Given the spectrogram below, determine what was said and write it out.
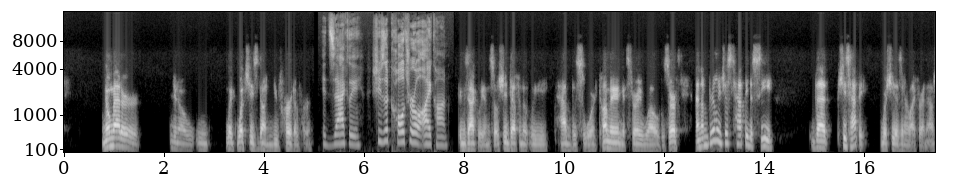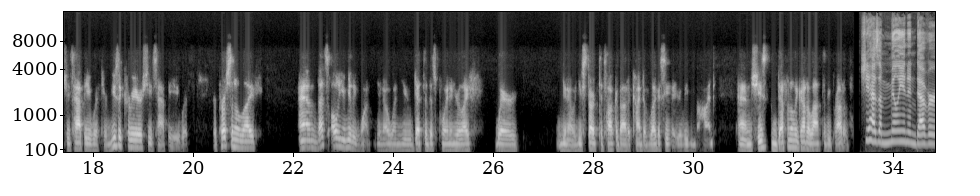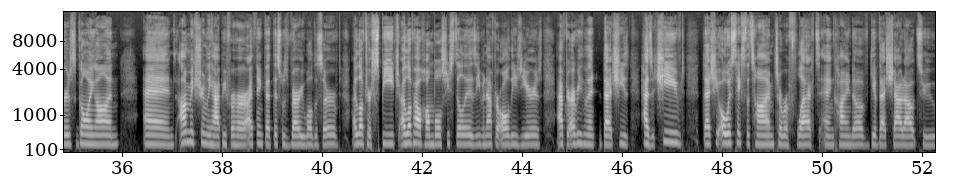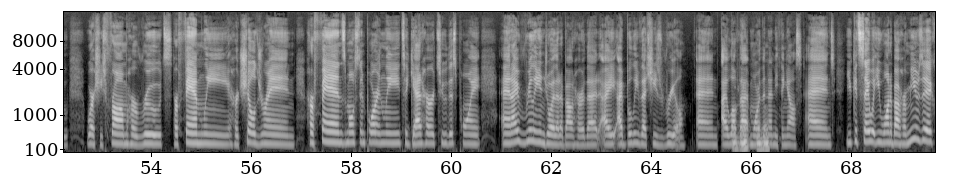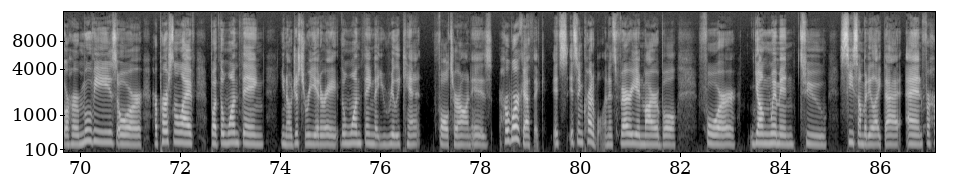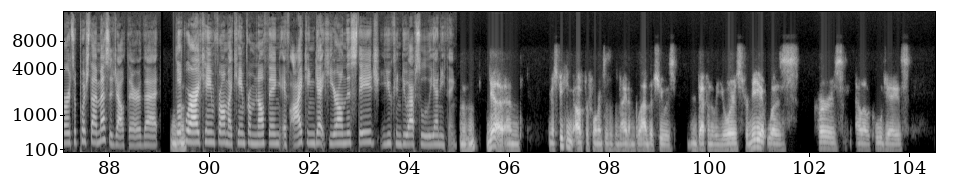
no matter, you know, like what she's done, you've heard of her. Exactly. She's a cultural icon. Exactly. And so she definitely had this award coming. It's very well deserved. And I'm really just happy to see that she's happy where she is in her life right now. She's happy with her music career, she's happy with her personal life. And that's all you really want, you know, when you get to this point in your life where, you know, you start to talk about a kind of legacy that you're leaving behind. And she's definitely got a lot to be proud of. She has a million endeavors going on and I'm extremely happy for her. I think that this was very well deserved. I loved her speech. I love how humble she still is even after all these years, after everything that that she has achieved, that she always takes the time to reflect and kind of give that shout out to where she's from, her roots, her family, her children, her fans most importantly to get her to this point. And I really enjoy that about her that I I believe that she's real and I love mm-hmm, that more mm-hmm. than anything else. And you could say what you want about her music or her movies or her personal life, but the one thing, you know, just to reiterate, the one thing that you really can't falter on is her work ethic. It's it's incredible and it's very admirable for young women to see somebody like that and for her to push that message out there that Mm-hmm. Look where I came from. I came from nothing. If I can get here on this stage, you can do absolutely anything. Mm-hmm. Yeah, and you know, speaking of performances of the night, I'm glad that she was definitely yours. For me, it was hers, LL Cool J's.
